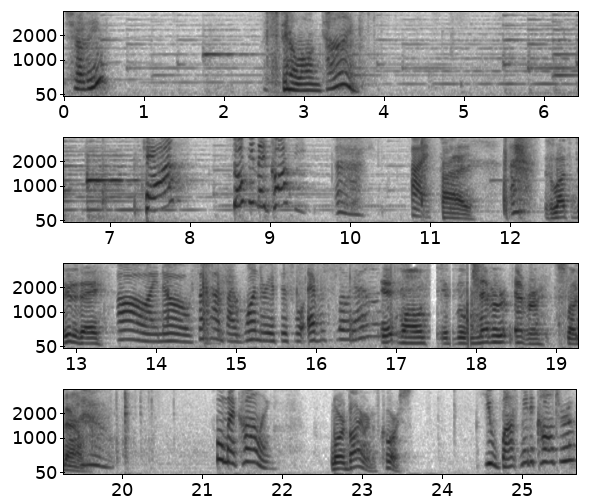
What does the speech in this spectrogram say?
Sharlene? It's been a long time. Cass? Sophie made coffee. Hi. Hi. There's a lot to do today. Oh, I know. Sometimes I wonder if this will ever slow down. It won't. It will never, ever slow down. I calling? Lord Byron, of course. You want me to call Drew?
